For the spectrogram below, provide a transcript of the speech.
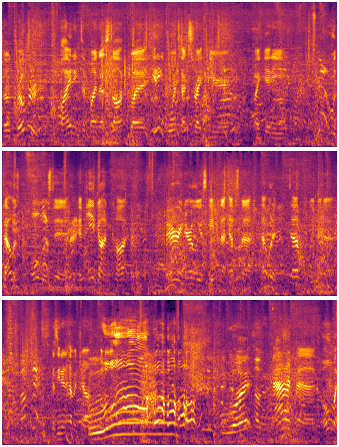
So Grover fighting to find that stock, but getting Vortex right here by Gidy. Oh, that was almost it. If he had gotten caught very narrowly escaping that F smash, that would have definitely been it. Because he didn't have a jump. Ooh. What a madman. Oh my,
